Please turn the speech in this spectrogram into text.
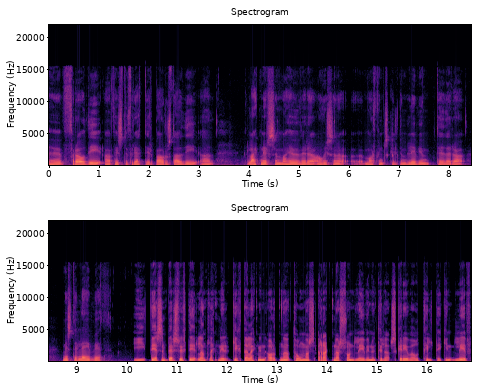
Uh, frá því að fyrstu fréttir bárust af því að læknir sem að hefur verið að ávísa morfinskildum livjum til þeirra misti leifið Í desember svifti landlæknir giktalæknin Árna Tómas Ragnarsson leifinu til að skrifa út tiltekin liv.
